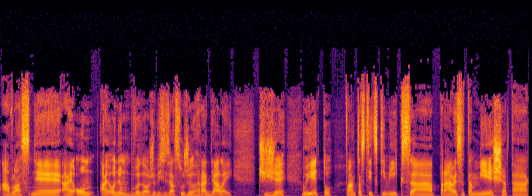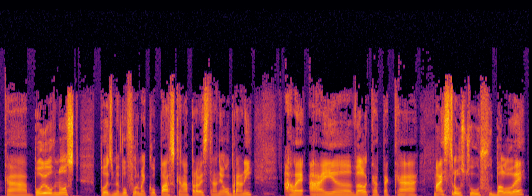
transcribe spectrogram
a vlastne aj on, aj o ňom povedal, že by si zaslúžil hrať ďalej. Čiže je to fantastický mix a práve sa tam mieša taká bojovnosť, povedzme vo forme kopáska na pravej strane obrany, ale aj e, veľká taká majstrovstvo už futbalové,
